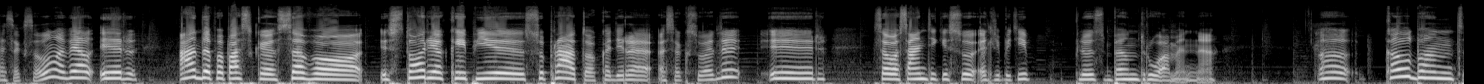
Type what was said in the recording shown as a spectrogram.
aseksualumą vėl ir Ada papasakojo savo istoriją, kaip ji suprato, kad yra aseksuali ir savo santykį su LGBT plus bendruomenė. Kalbant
